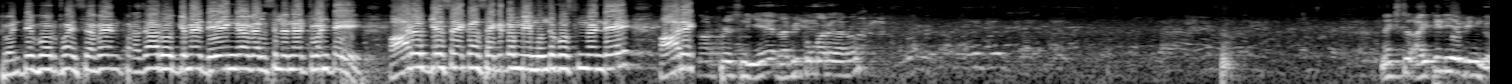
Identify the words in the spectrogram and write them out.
ట్వంటీ ఫోర్ ఫైవ్ సెవెన్ ప్రజారోగ్యమే ధ్యేయంగా వెలసిల్లినటువంటి ఆరోగ్య శాఖ శకటం మీ ముందుకు వస్తుందండి ఆరోగ్య కార్పొరేషన్ ఏ రవికుమార్ గారు? నెక్స్ట్ ఐటీడీఏ వింగ్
